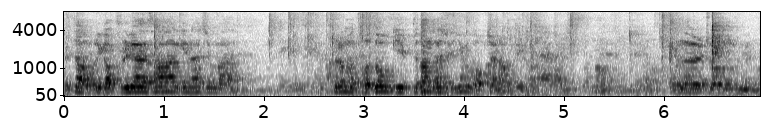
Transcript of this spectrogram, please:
일단 우리가 불리한 상황이긴 하지만 그러면 더더욱이 부담 가질 이유가 없잖아 우리가 어? 오늘 좀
